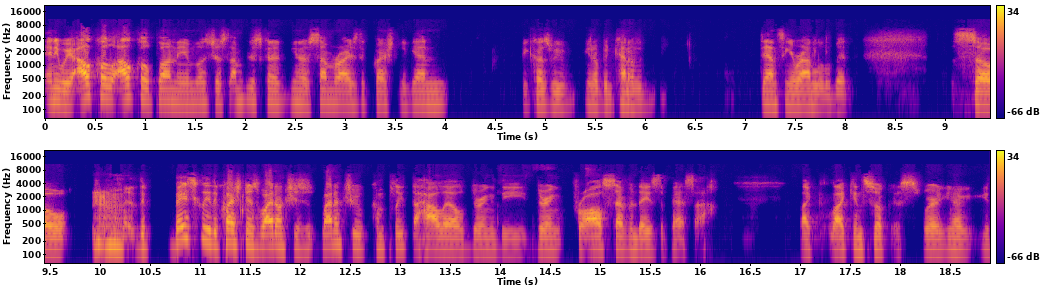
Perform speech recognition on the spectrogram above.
anyway, I'll call I'll call upon him. Let's just I'm just going to you know summarize the question again because we've you know been kind of dancing around a little bit. So the basically the question is why don't you why don't you complete the Hallel during the during for all seven days of Pesach, like like in Sukkot, where you know you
